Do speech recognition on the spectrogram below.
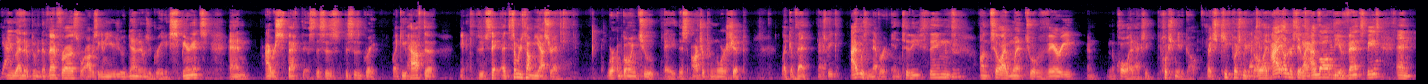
Yeah. You ended up doing an event for us. We're obviously going to use you again, and it was a great experience. And I respect this. This is this is great. Like you have to, to say. uh, Somebody told me yesterday, where I'm going to a this entrepreneurship like event next week. I was never into these things Mhm. until I went to a very Nicole had actually pushed me to go. Right, she keep pushing me to go. Like I understand. Like I love the event space, and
